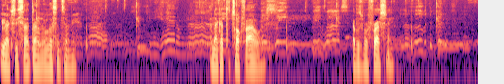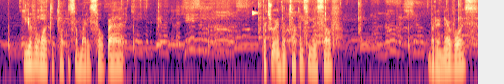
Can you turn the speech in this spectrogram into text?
You actually sat down and listened to me. And I got to talk for hours. It was refreshing. You ever wanted to talk to somebody so bad that you end up talking to yourself, but in their voice?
